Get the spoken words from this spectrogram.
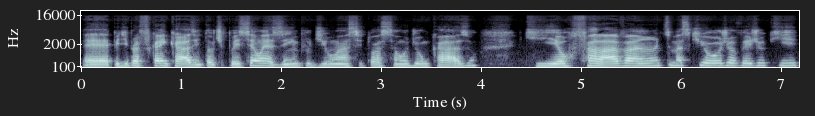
é, pedir para ficar em casa. Então, tipo, esse é um exemplo de uma situação, de um caso que eu falava antes, mas que hoje eu vejo que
